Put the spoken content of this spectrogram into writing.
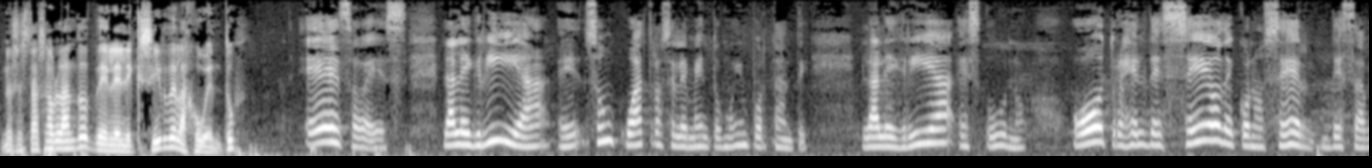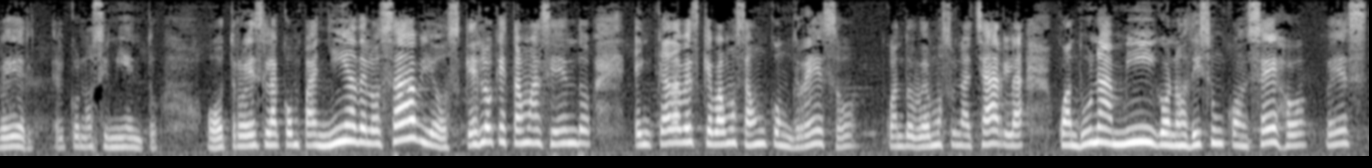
Nos estás hablando del elixir de la juventud. Eso es. La alegría eh, son cuatro elementos muy importantes. La alegría es uno. Otro es el deseo de conocer, de saber, el conocimiento. Otro es la compañía de los sabios, que es lo que estamos haciendo en cada vez que vamos a un congreso, cuando vemos una charla, cuando un amigo nos dice un consejo, ¿ves?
